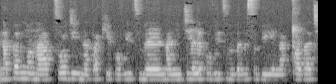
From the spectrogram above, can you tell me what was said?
na pewno na co dzień, na takie powiedzmy na niedzielę powiedzmy będę sobie je nakładać,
